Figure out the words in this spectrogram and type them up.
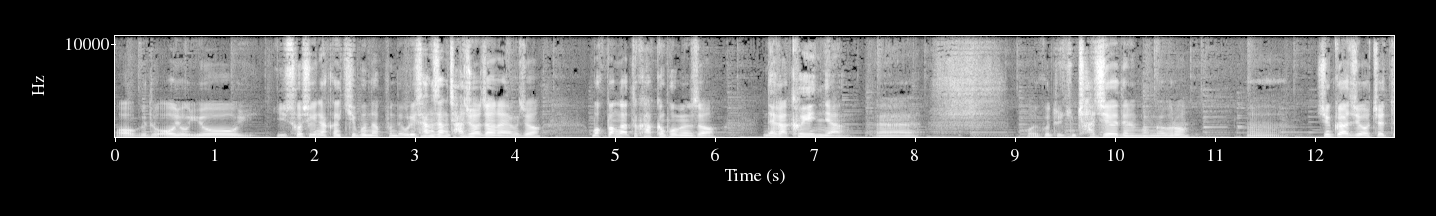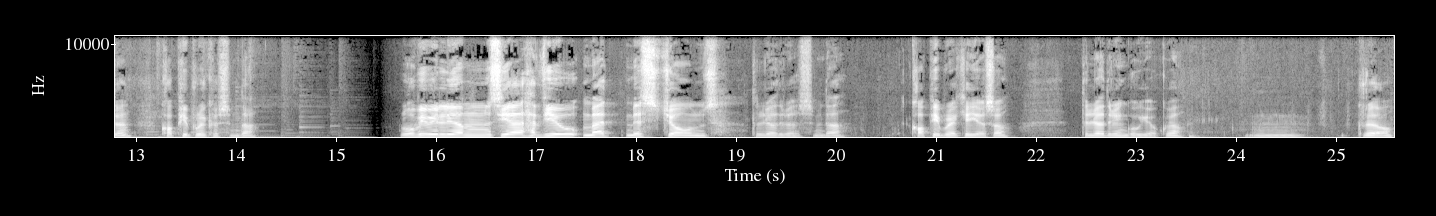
어, 그래도, 어, 요, 요, 이 소식은 약간 기분 나쁜데. 우리 상상 자주 하잖아요. 그죠? 먹방 같은 거 가끔 보면서 내가 그인 양. 에. 어, 이것도 좀 자제해야 되는 건가, 그럼? 에. 지금까지 어쨌든 커피 브레이크였습니다. 로비 윌리엄스의 Have You Met Miss Jones 들려드렸습니다. 커피 브레이크에 이어서 들려드린 곡이었고요. 음, 그래요.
